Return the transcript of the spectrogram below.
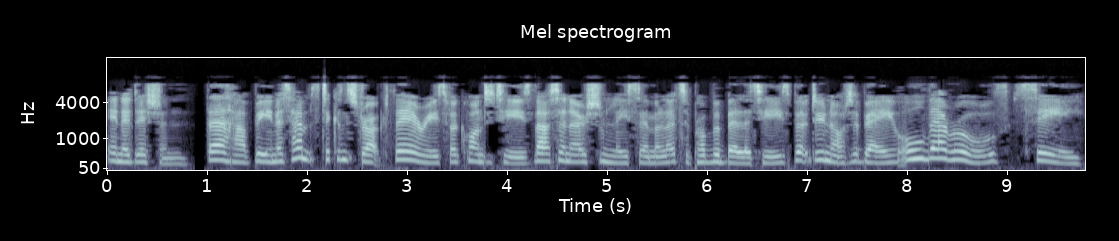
In addition, there have been attempts to construct theories for quantities that are notionally similar to probabilities but do not obey all their rules. See,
